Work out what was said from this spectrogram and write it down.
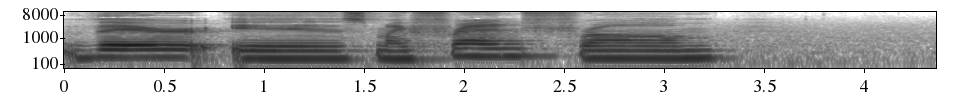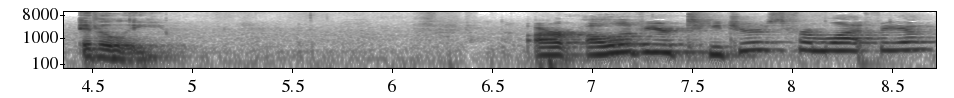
there is my friend from Italy. Are all of your teachers from Latvia?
